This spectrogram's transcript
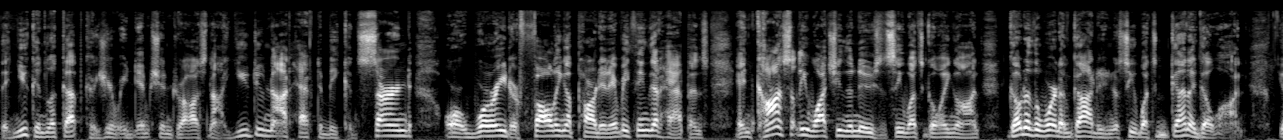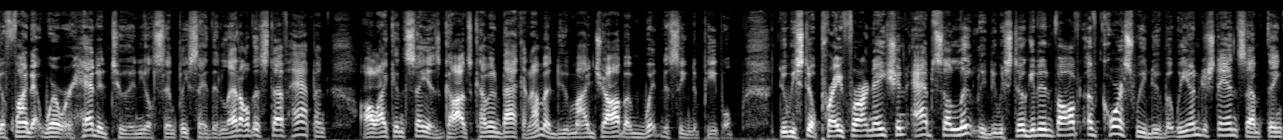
then you can look up because your redemption draws nigh. You do not have to be concerned or worried or falling apart at everything that happens and constantly watching the news and see what's going on. Go to the Word of God and you'll see what's going to go on. You'll find out where we're headed to, and you'll simply say, then let all this stuff happen. All I can say is God's coming back, and I'm going to do my job of witnessing to people. Do we still pray for our nation? Absolutely. Do we still get involved? Of course we do, but we understand something.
